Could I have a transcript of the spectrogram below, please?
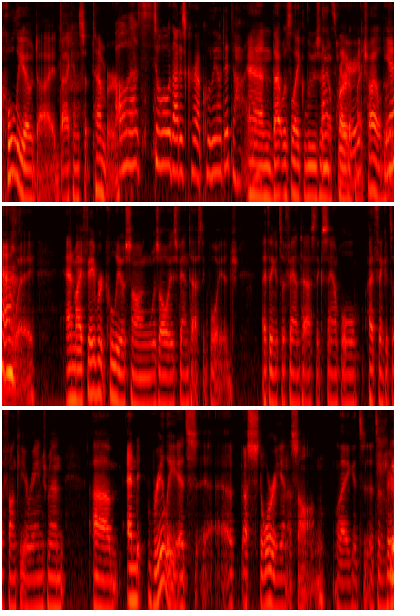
Coolio died back in September. Oh, that's so. That is correct. Coolio did die. And that was like losing That's a part of my childhood Yeah. in a way. And my favorite Coolio song was always Fantastic Voyage. I think it's a fantastic sample. I think it's a funky arrangement. Um, and really, it's a, a story in a song. Like it's it's a very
